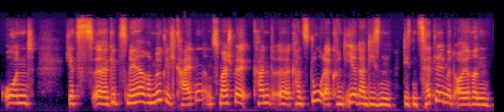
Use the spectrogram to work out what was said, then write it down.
Und jetzt äh, gibt es mehrere Möglichkeiten. Und zum Beispiel kann, äh, kannst du oder könnt ihr dann diesen diesen Zettel mit euren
